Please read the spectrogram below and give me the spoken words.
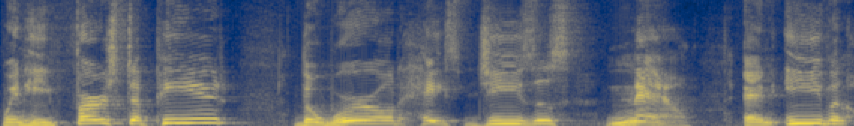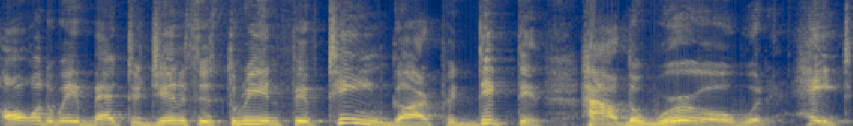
when he first appeared. The world hates Jesus now. And even all the way back to Genesis 3 and 15, God predicted how the world would hate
